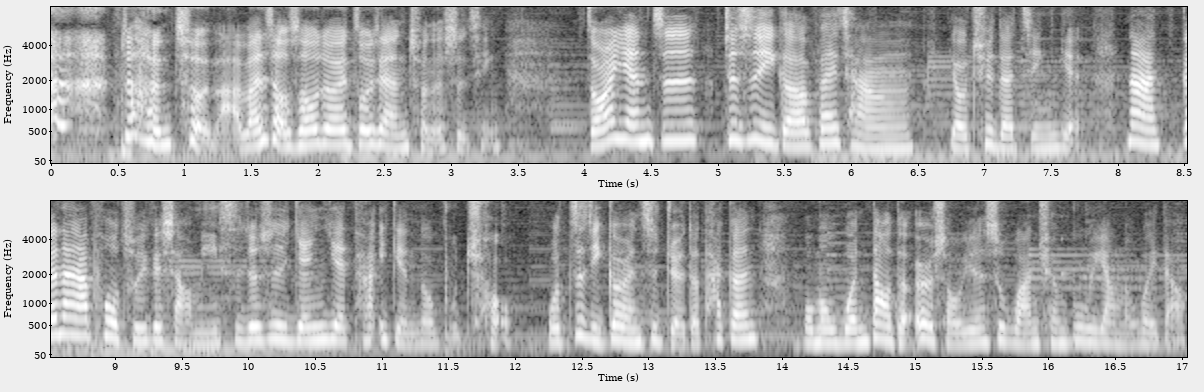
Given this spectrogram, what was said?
就很蠢啦。反正小时候就会做一些很蠢的事情。总而言之，这是一个非常有趣的经验。那跟大家破除一个小迷思，就是烟叶它一点都不臭。我自己个人是觉得它跟我们闻到的二手烟是完全不一样的味道。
